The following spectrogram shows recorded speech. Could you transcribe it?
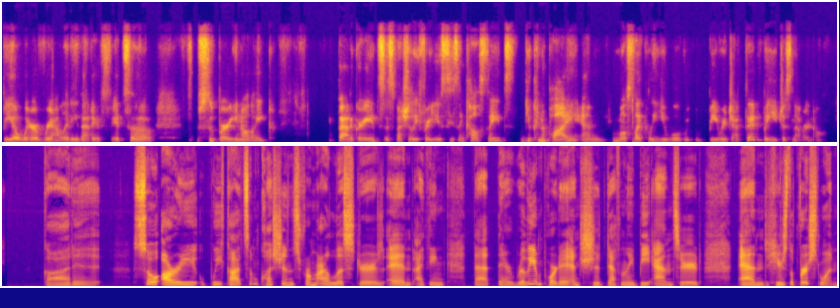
be aware of reality that if it's a super you know like bad grades especially for ucs and cal states you can apply and most likely you will re- be rejected but you just never know got it so, Ari, we got some questions from our listeners, and I think that they're really important and should definitely be answered. And here's the first one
